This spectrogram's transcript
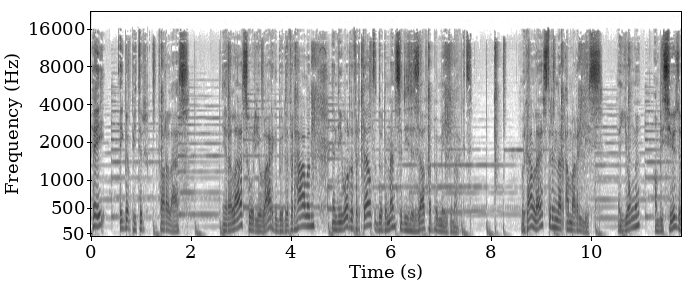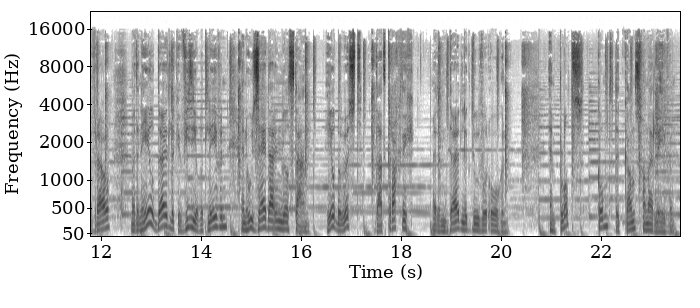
Hey, ik ben Pieter van Relaas. In Relaas hoor je waar gebeurde verhalen en die worden verteld door de mensen die ze zelf hebben meegemaakt. We gaan luisteren naar Amarilis, een jonge, ambitieuze vrouw met een heel duidelijke visie op het leven en hoe zij daarin wil staan. Heel bewust, daadkrachtig, met een duidelijk doel voor ogen. En plots komt de kans van haar leven.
